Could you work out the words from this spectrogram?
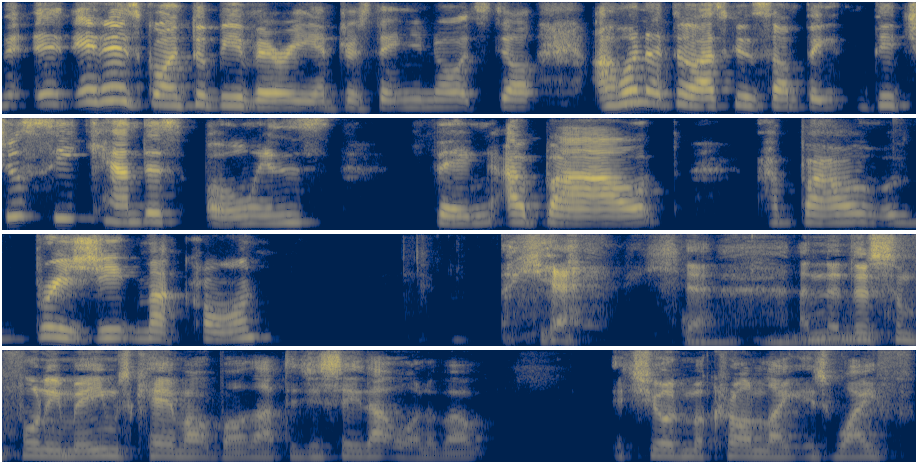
It, it is going to be very interesting. You know, it's still. I wanted to ask you something. Did you see Candace Owens thing about about Brigitte Macron? Yeah, yeah, and there's some funny memes came out about that. Did you see that one about? It showed Macron like his wife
